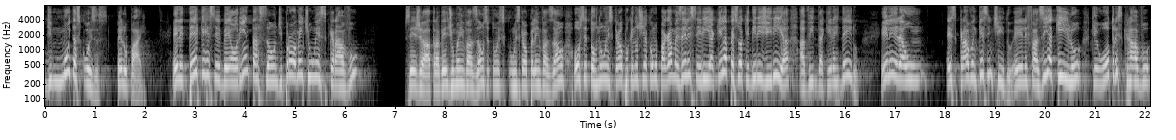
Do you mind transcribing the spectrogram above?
de muitas coisas pelo pai. Ele ter que receber a orientação de provavelmente um escravo, seja através de uma invasão, se tornou um escravo pela invasão, ou se tornou um escravo porque não tinha como pagar, mas ele seria aquela pessoa que dirigiria a vida daquele herdeiro. Ele era um Escravo em que sentido? Ele fazia aquilo que o outro escravo,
